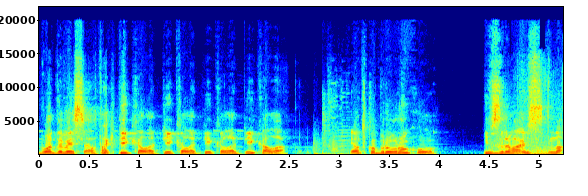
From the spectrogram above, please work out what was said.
Вот дивися, отак пікала, пікала, пікала, пікала. Я от кобру руку і взриваюсь на...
